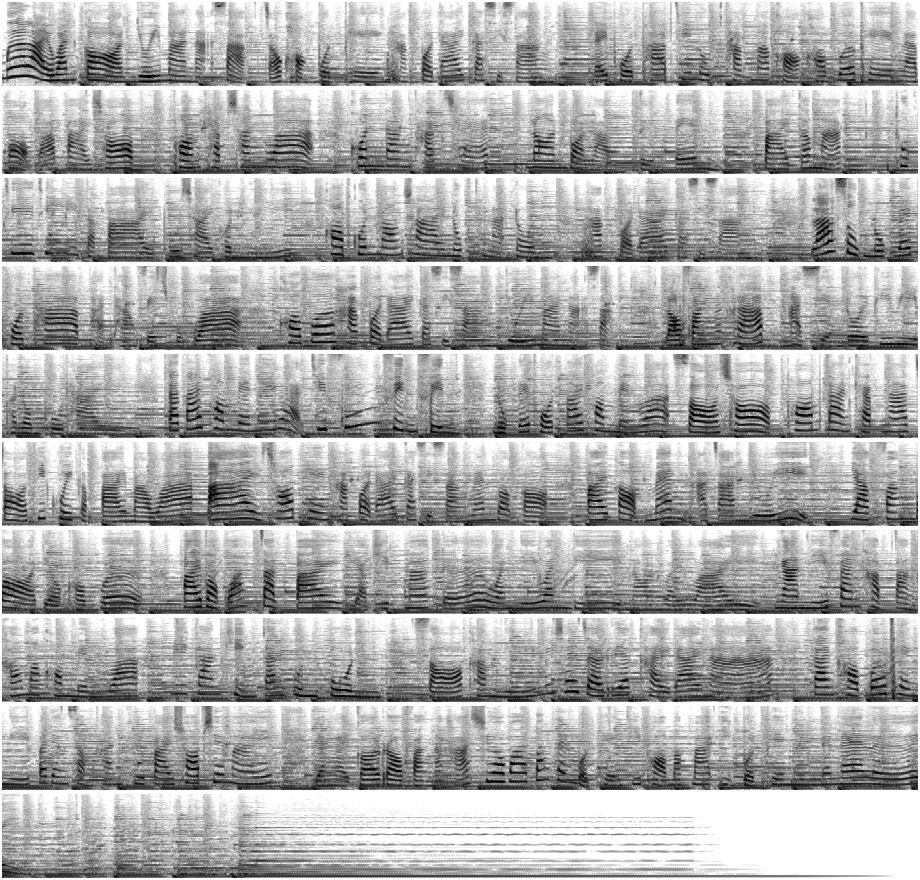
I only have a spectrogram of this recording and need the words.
เมื่อหลายวันก่อนยุ้ยมานะศักดิ์เจ้าของบทเพลงฮักบ่ได้กาสิซัง ได้โพสต์ภาพที่นุกทักมาขอคอฟเวอร์เพลงและบอกว่าปายชอบ พร้อมแคปชั่นว่า คนดังทักแชท นอนบ่หลับตื่นเต้น ปายก็มัก ทุกที่ที่มีแต่ปาย ผู้ชายคนนี้ ขอบคุณน้องชายนุกธนดลฮักบ่ได้กาสิซัง ล่าสุดนุกได้โพสต์ภาพผ่านทาง Facebook ว่า cover ฮักบ่ได้กะสิซังยุ้ยมานะศักรอฟังนะครับ อัดเสียงโดยพี่วีพนมภูไทย แต่ใต้คอมเมนต์นี่แหละที่ฟินฟินฟินนุกได้โพสต์ใต้คอมเมนต์ว่าซอชอบ พร้อมการแคปหน้าจอที่คุยกับปายมาว่า ปายชอบเพลงฮักบ่ได้กะสิซังแม่นบอกกอปายตอบแม่นอาจารย์ยุ้ย อยากฟังบ่อเดี๋ยว cover ปายบอกว่าจัดไป อย่าคิดมากเด้อวันนี้วันดี นอนไวๆงานนี้แฟนคลับต่างเข้ามาคอมเมนต์ว่า มีการขิงกันอุ่นๆซอคำนี้ไม่ใช่จะเรียกใครได้นะ การ cover เพลงนี้ประเด็นสำคัญคือปายชอบใช่ไหมยังไงก็รอฟังนะคะ เชื่อว่าต้องเป็นบทเพลงที่พอมากๆอีกบทเพลงหนึ่งแน่ ๆ เลย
